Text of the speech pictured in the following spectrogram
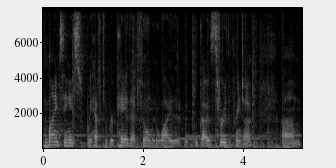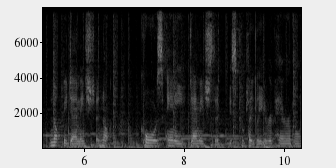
The main thing is we have to repair that film in a way that will go through the printer, um, not be damaged and not cause any damage that is completely irreparable.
